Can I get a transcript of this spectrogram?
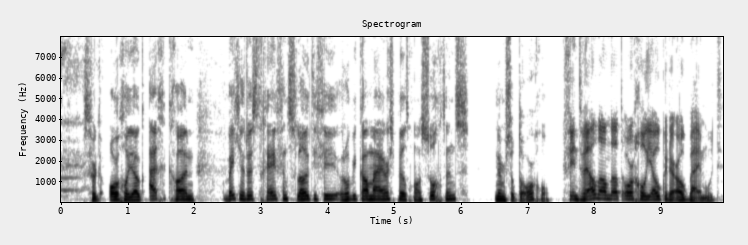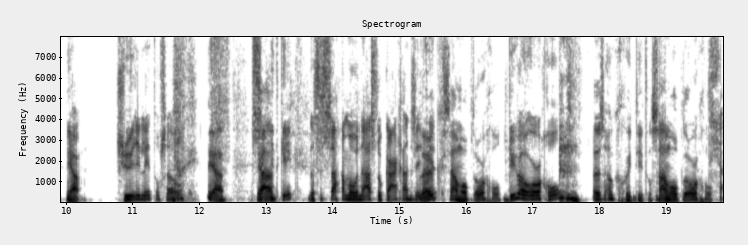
een soort orgeljook. Eigenlijk gewoon een beetje rustgevend, slow tv. Robbie Kalmeijer speelt gewoon 's ochtends nummers op de orgel. Ik vind wel dan dat orgeljoker er ook bij moet. Ja, Jurylid of zo. ja. ja Sidekick. Dat ze samen naast elkaar gaan zitten. leuk. Samen op het orgel. Duo-orgel. Dat is ook een goede titel. Samen op het orgel. ja,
